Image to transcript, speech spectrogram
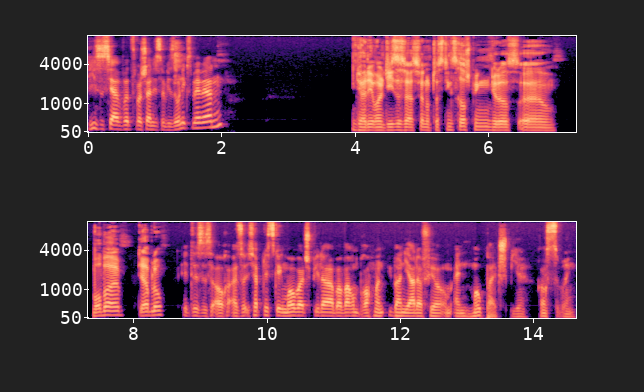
Dieses Jahr wird es wahrscheinlich sowieso nichts mehr werden. Ja, die wollen dieses Jahr erst ja noch das Dings rausspringen, hier das äh, Mobile Diablo. Das ist auch, also ich habe nichts gegen Mobile-Spieler, aber warum braucht man über ein Jahr dafür, um ein Mobile-Spiel rauszubringen?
